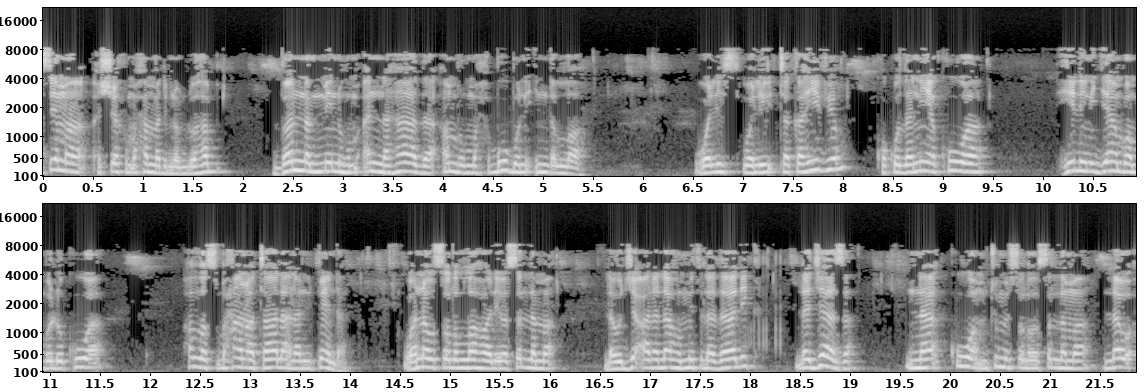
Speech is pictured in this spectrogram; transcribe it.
asema Sheikh Muhammad ibn Abdul Wahhab dhanna minhum anna hadha amru mahbubun inda Allah. Walitaka hivyo kwa kudhania kuwa hili ni jambo ambalo kuwa Allah subhanahu wa ta'ala analipenda. Wanao sallallahu alaihi wasallama law ja'ala lahu mithla dhalik lajaza na kuwa mtume sallallahu alaihi wasallama lau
